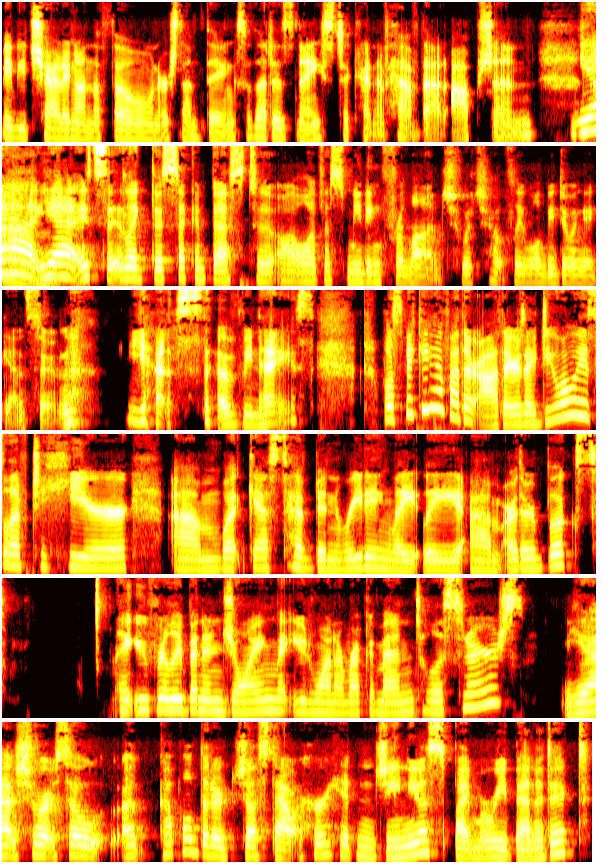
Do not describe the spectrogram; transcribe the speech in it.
maybe chatting on the phone or something. So that is nice to kind of have that option. Yeah, um, yeah. It's uh, like the second best to all of us meeting for lunch, which hopefully we'll be doing again soon. Yes, that would be nice. Well, speaking of other authors, I do always love to hear um, what guests have been reading lately. Um, are there books that you've really been enjoying that you'd want to recommend to listeners? Yeah, sure. So a couple that are just out, Her Hidden Genius by Marie Benedict,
